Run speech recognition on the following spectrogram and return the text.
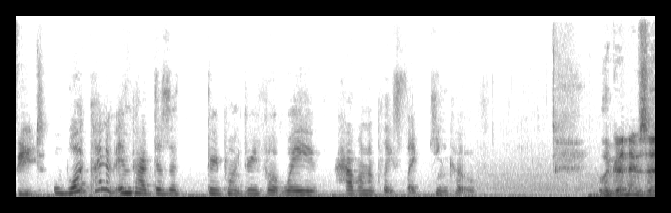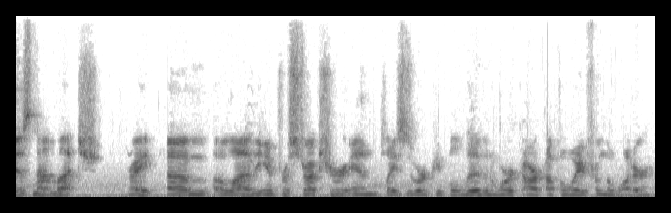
feet. What kind of impact does a 3.3 foot wave have on a place like King Cove? Well, the good news is not much, right? Um, a lot of the infrastructure and places where people live and work are up away from the water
